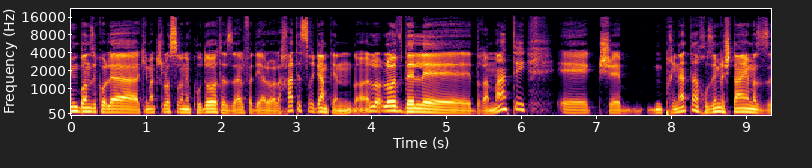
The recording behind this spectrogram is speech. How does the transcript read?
אם בונזי קולע כמעט 13 נקודות, אז אלפא דיאלו על 11, גם כן, לא, לא, לא הבדל דרמטי. כשמבחינת האחוזים לשתיים, אז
